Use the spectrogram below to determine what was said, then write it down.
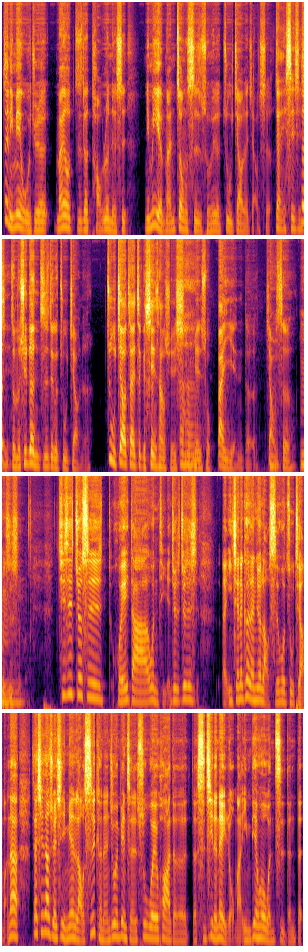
这里面我觉得蛮有值得讨论的是，你们也蛮重视所谓的助教的角色。对，是是是。那怎么去认知这个助教呢？助教在这个线上学习里面所扮演的角色会是什么？嗯嗯、其实就是回答问题，就是就是。呃，以前的课程就老师或助教嘛，那在线上学习里面，老师可能就会变成数位化的的实际的内容嘛，影片或文字等等。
